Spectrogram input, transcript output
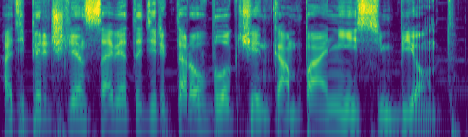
а теперь член совета директоров блокчейн-компании Symbiont.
